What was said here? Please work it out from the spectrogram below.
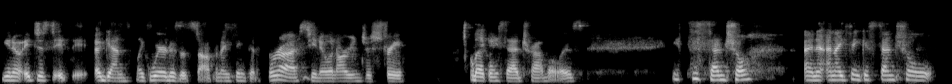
You know, it just it, it again like where does it stop? And I think that for us, you know, in our industry, like I said, travel is it's essential and and I think essential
